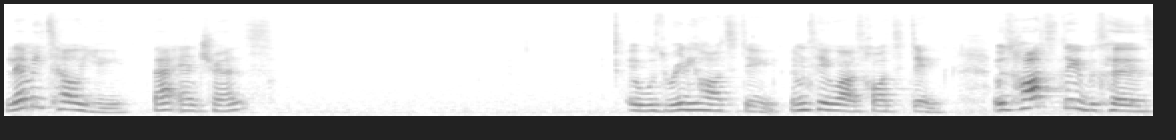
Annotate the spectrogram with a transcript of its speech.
let me tell you, that entrance, it was really hard to do. Let me tell you why it was hard to do. It was hard to do because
